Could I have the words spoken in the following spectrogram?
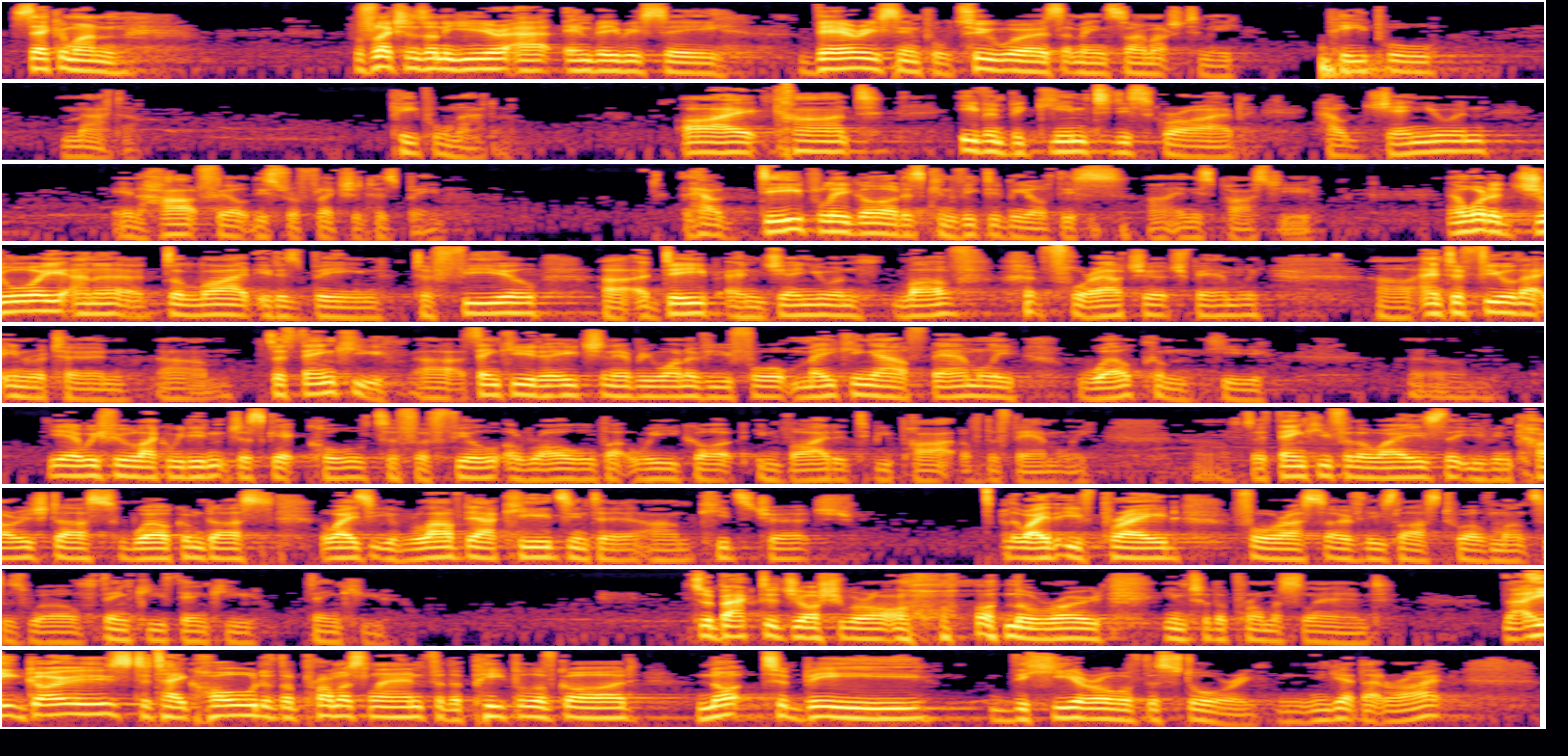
Second one reflections on a year at NVBC. Very simple, two words that mean so much to me people matter. People matter. I can't even begin to describe how genuine and heartfelt this reflection has been, and how deeply God has convicted me of this uh, in this past year. And what a joy and a delight it has been to feel uh, a deep and genuine love for our church family uh, and to feel that in return. Um, so, thank you. Uh, thank you to each and every one of you for making our family welcome here. Um, yeah, we feel like we didn't just get called to fulfill a role, but we got invited to be part of the family. Uh, so, thank you for the ways that you've encouraged us, welcomed us, the ways that you've loved our kids into um, kids' church, the way that you've prayed for us over these last 12 months as well. Thank you, thank you, thank you. So, back to Joshua on the road into the promised land. Now, he goes to take hold of the promised land for the people of God, not to be the hero of the story. You get that right?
